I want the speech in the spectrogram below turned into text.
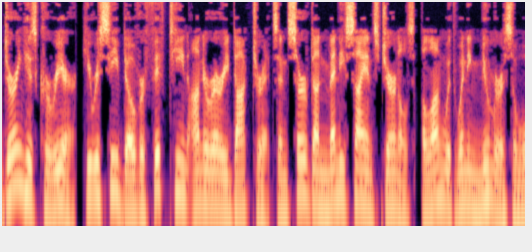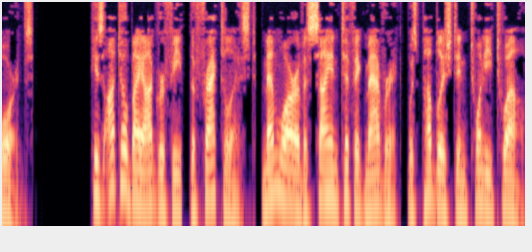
During his career, he received over 15 honorary doctorates and served on many science journals, along with winning numerous awards. His autobiography, The Fractalist, Memoir of a Scientific Maverick, was published in 2012.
